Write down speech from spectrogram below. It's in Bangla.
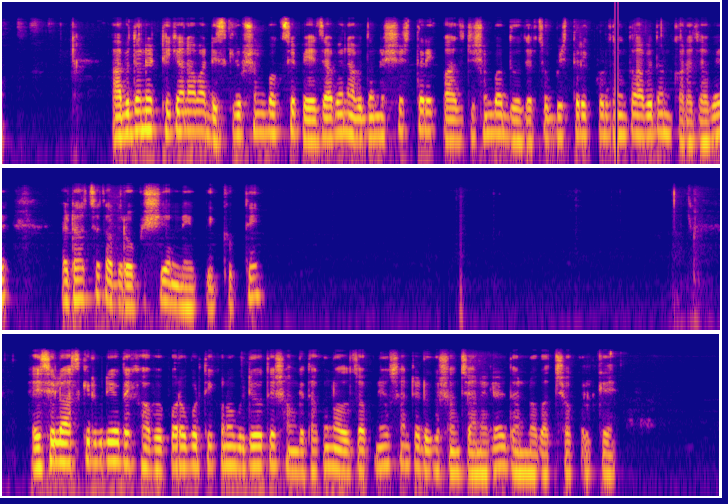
আবেদনের ঠিকানা আমার ডিসক্রিপশন বক্সে পেয়ে যাবেন। আবেদনের শেষ তারিখ পাঁচ ডিসেম্বর দু হাজার চব্বিশ তারিখ পর্যন্ত আবেদন করা যাবে। এটা হচ্ছে তাদের অফিসিয়াল নিয়োগ বিজ্ঞপ্তি। এই ছিল আজকের ভিডিও। দেখা হবে পরবর্তী কোনো ভিডিওতে। সঙ্গে থাকুন all job news and education চ্যানেলের। ধন্যবাদ সকলকে।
